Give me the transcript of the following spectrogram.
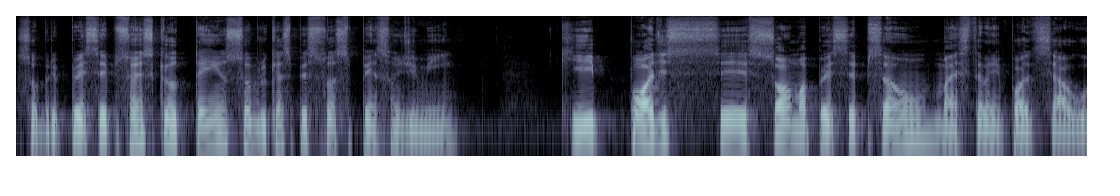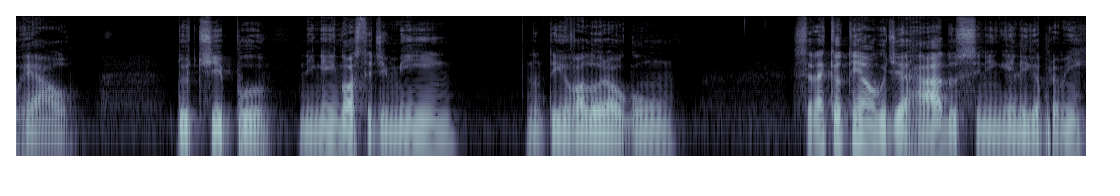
Sobre percepções que eu tenho sobre o que as pessoas pensam de mim, que pode ser só uma percepção, mas também pode ser algo real. Do tipo, ninguém gosta de mim, não tenho valor algum. Será que eu tenho algo de errado se ninguém liga pra mim?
